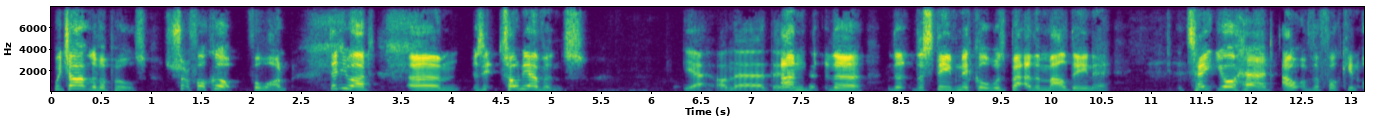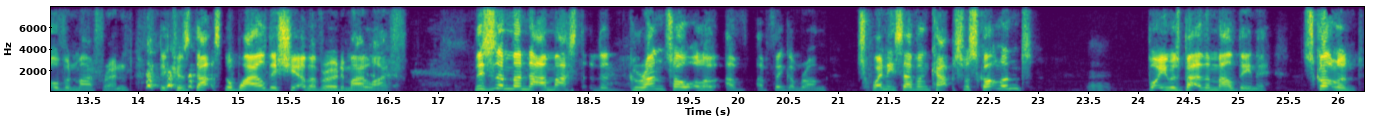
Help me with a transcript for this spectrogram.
which aren't Liverpool's. Shut the fuck up, for one. Then you had, um, is it Tony Evans? Yeah, on the the, and the- the, the the Steve Nicol was better than Maldini. Take your head out of the fucking oven, my friend, because that's the wildest shit I've ever heard in my life. This is a man that amassed the grand total of, of I think I'm wrong, 27 caps for Scotland, but he was better than Maldini. Scotland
